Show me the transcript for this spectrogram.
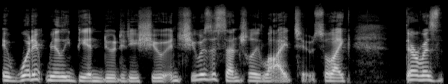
it wouldn't really be a nudity shoot. And she was essentially lied to. So, like, there was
